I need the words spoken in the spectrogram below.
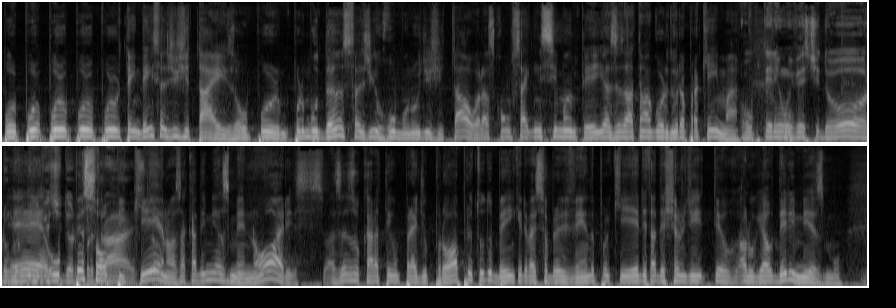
por, por, por, por, por tendências digitais ou por, por mudanças de rumo no digital, elas conseguem se manter e às vezes tem uma gordura para queimar. Ou terem um investidor, um é, investidor O pessoal trás, pequeno, as academias menores, às vezes o cara tem um prédio próprio, tudo bem que ele vai sobrevivendo porque ele está deixando de ter o aluguel dele mesmo. Uhum.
